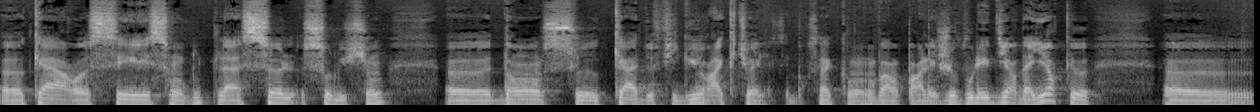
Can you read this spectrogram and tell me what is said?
euh, car c'est sans doute la seule solution euh, dans ce cas de figure actuel. C'est pour ça qu'on va en parler. Je voulais dire d'ailleurs que euh,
